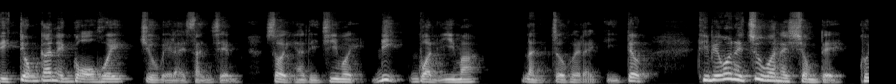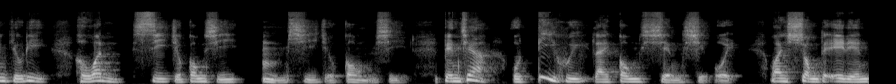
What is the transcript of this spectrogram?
你中间的误会就未来产生，所以兄弟姊妹，你愿意吗？咱做伙来祈祷，特别阮的主，阮的上帝，恳求你，互阮是就讲是，毋是就讲毋是，并且有智慧来讲诚实话。愿上帝的灵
